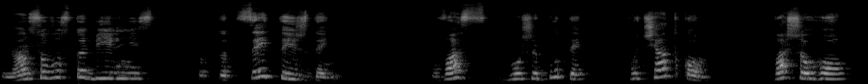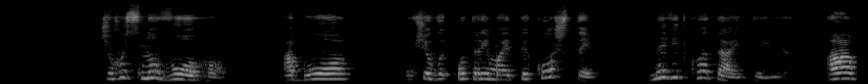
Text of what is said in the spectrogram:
фінансову стабільність. Тобто цей тиждень у вас може бути початком вашого чогось нового. Або, якщо ви отримаєте кошти, не відкладайте їх, а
